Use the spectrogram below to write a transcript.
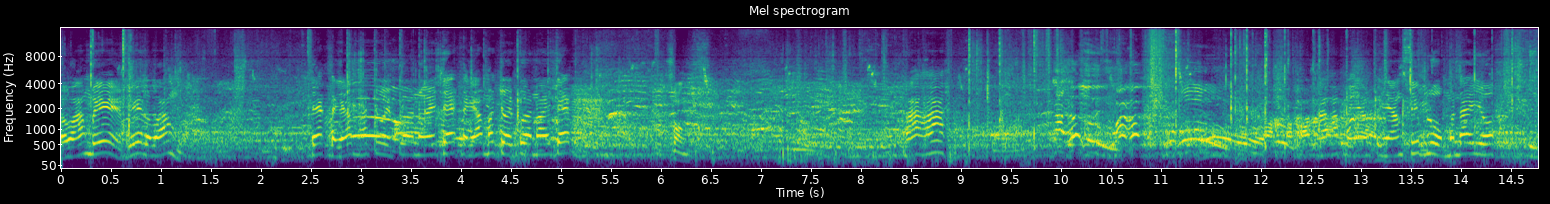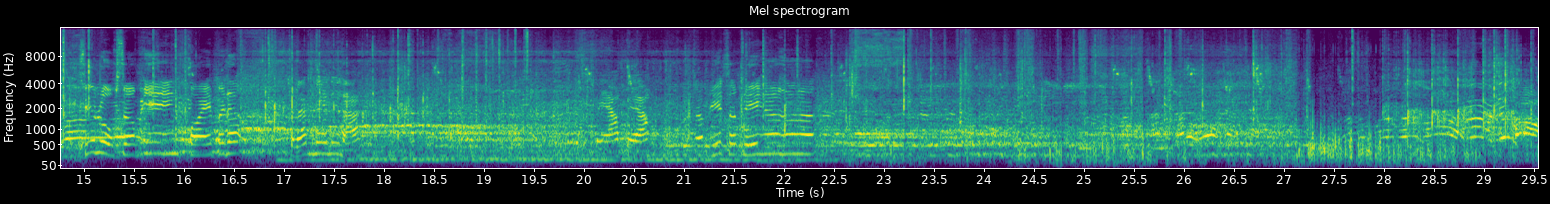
ระวังเบ้เบ้ระวัง แจ็คขยับมาช่วยเพื่อนหน่อย แจ็คขยับมาช่วยเพื่อนหน่อย แจ็คสองอะอะอะเป็นยังเป็นยังซิปลูกมันได้อยู่ซิปลูกเสิร์ฟเองปล่อยไปเด้อแล้วนี่นี่นะไปยังไปยังเสิร์ฟดีเสิร์ฟดีเออเออ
